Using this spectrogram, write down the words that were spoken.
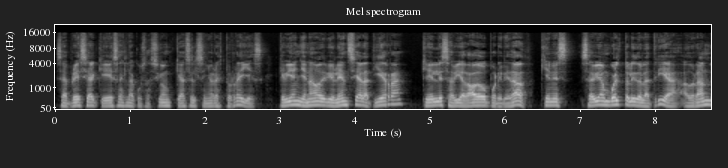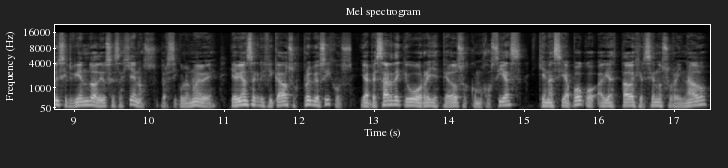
Se aprecia que esa es la acusación que hace el Señor a estos reyes, que habían llenado de violencia la tierra que él les había dado por heredad, quienes se habían vuelto a la idolatría, adorando y sirviendo a dioses ajenos, versículo 9, y habían sacrificado a sus propios hijos, y a pesar de que hubo reyes piadosos como Josías, quien hacía poco había estado ejerciendo su reinado,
